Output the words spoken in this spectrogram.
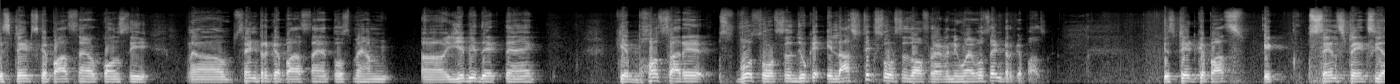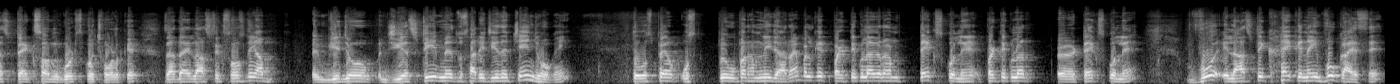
स्टेट्स के पास हैं और कौन सी सेंटर के पास हैं तो उसमें हम आ, ये भी देखते हैं कि बहुत सारे वो सोर्सेज जो कि इलास्टिक सोर्सेज ऑफ़ रेवेन्यू है वो सेंटर के पास है। स्टेट के पास एक सेल्स टैक्स या टैक्स ऑन गुड्स को छोड़ के ज़्यादा इलास्टिक सोर्स नहीं। अब ये जो जीएसटी में तो सारी चीज़ें चेंज हो गई तो उस पर उस पे ऊपर हम नहीं जा रहे हैं बल्कि पर्टिकुलर अगर हम टैक्स को लें पर्टिकुलर टैक्स को लें वो इलास्टिक है कि नहीं वो कैसे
